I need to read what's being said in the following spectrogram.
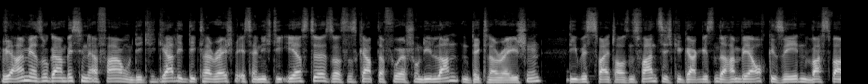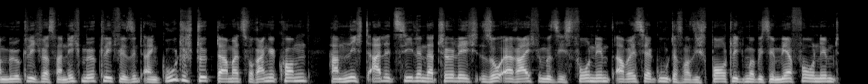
wir haben ja sogar ein bisschen Erfahrung. Die Kigali Declaration ist ja nicht die erste, sondern es gab da vorher schon die London Declaration, die bis 2020 gegangen ist. Und da haben wir auch gesehen, was war möglich, was war nicht möglich. Wir sind ein gutes Stück damals vorangekommen, haben nicht alle Ziele natürlich so erreicht, wie man sich vornimmt, aber ist ja gut, dass man sich sportlich immer ein bisschen mehr vornimmt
